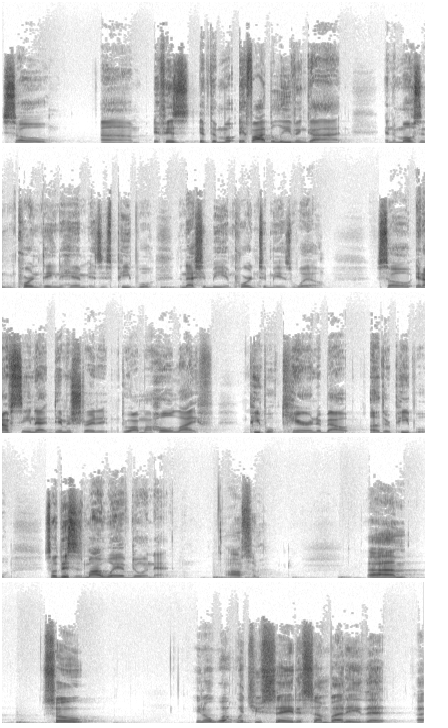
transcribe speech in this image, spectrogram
So um, if his if the if I believe in God and the most important thing to Him is His people, then that should be important to me as well. So, and I've seen that demonstrated throughout my whole life. People caring about other people. So this is my way of doing that. Awesome. Um, so, you know, what would you say to somebody that, uh,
